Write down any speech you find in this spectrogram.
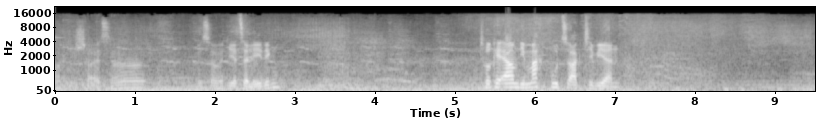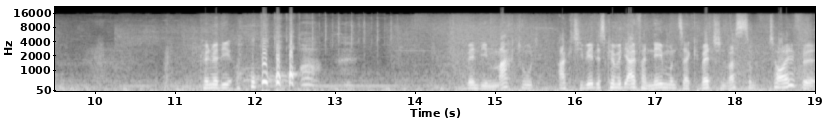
Ach du Scheiße. Müssen wir die jetzt erledigen? Drücke R, um die Machtboot zu aktivieren. Können wir die... Wenn die Machtboot aktiviert ist, können wir die einfach nehmen und zerquetschen. Was zum Teufel?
